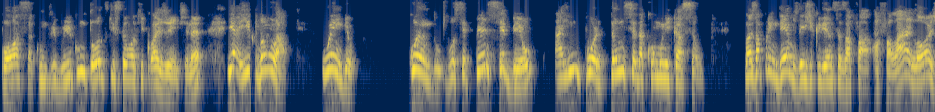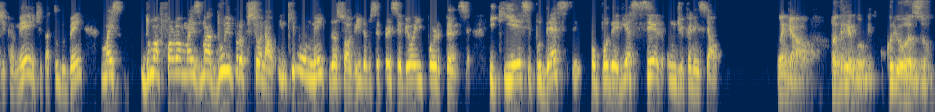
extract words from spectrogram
possa contribuir com todos que estão aqui com a gente, né? E aí, vamos lá. Wendel, quando você percebeu a importância da comunicação? Nós aprendemos desde crianças a, fa a falar, logicamente, tá tudo bem, mas de uma forma mais madura e profissional. Em que momento da sua vida você percebeu a importância e que esse pudesse ou poderia ser um diferencial? Legal. Rodrigo, curioso.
